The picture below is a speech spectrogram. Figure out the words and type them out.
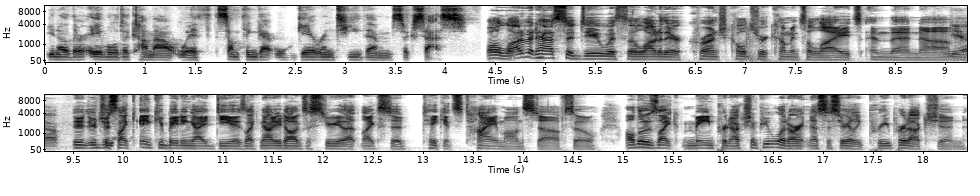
you know they're able to come out with something that will guarantee them success Well, a lot of it has to do with a lot of their crunch culture coming to light, and then um, yeah, they're, they're just like incubating ideas. Like Naughty Dog's a studio that likes to take its time on stuff. So all those like main production people that aren't necessarily pre-production,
